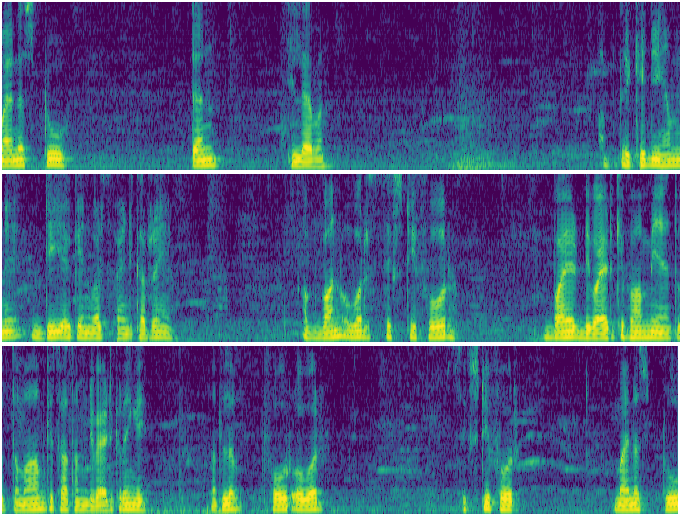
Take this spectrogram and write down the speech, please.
minus two ten eleven अब देखिए जी, हमने डी ए के इन्वर्स फाइंड कर रहे हैं। अब one over sixty four by divide के फॉर्म में है तो तमाम के साथ हम डिवाइड करेंगे। मतलब four over sixty four minus two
